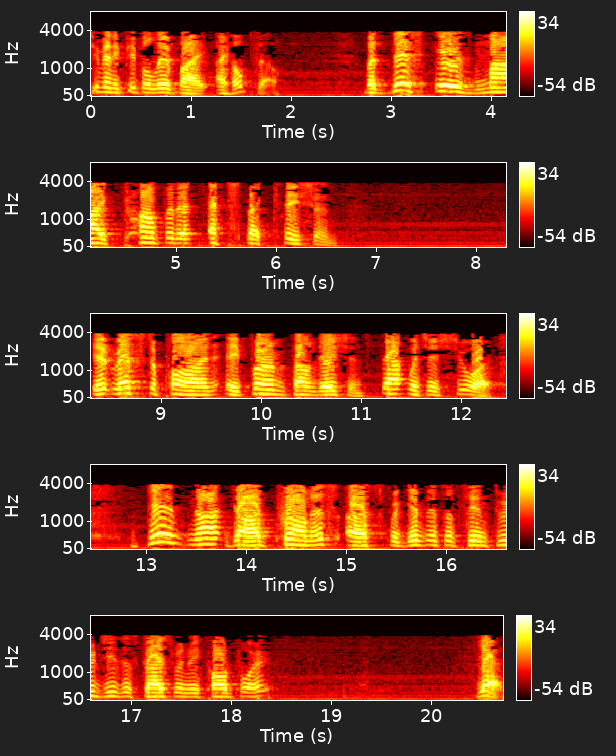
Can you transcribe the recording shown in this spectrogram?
Too many people live by, I hope so. But this is my confident expectation. It rests upon a firm foundation, that which is sure. Did not God promise us forgiveness of sin through Jesus Christ when we called for it? Yes.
